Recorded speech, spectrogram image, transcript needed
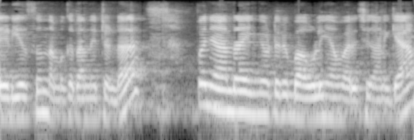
റേഡിയസും നമുക്ക് തന്നിട്ടുണ്ട്. അപ്പൊ ഞാൻ എന്താ ഇങ്ങോട്ടൊരു ബൗൾ ഞാൻ വരച്ച് കാണിക്കാം.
